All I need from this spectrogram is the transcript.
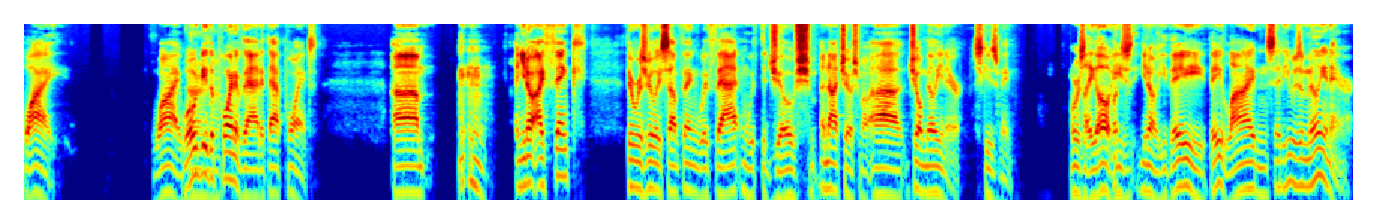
Why? Why? What would be don't the point of that at that point? Um, and you know, I think there was really something with that and with the Joe, Schm- uh, not Joe Schmo, uh, Joe Millionaire, excuse me, where it's like, oh, he's, you know, he they they lied and said he was a millionaire,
